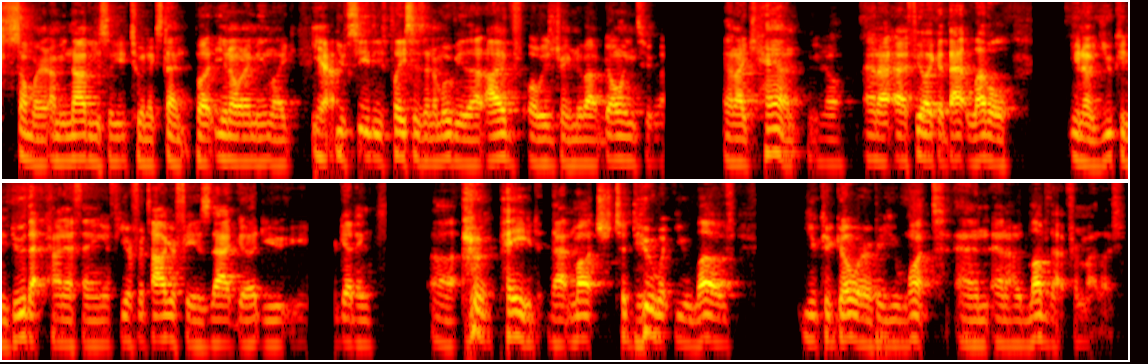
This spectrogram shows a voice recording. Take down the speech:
somewhere. I mean, obviously to an extent, but you know what I mean. Like, yeah, you see these places in a movie that I've always dreamed about going to, and I can. You know, and I, I feel like at that level, you know, you can do that kind of thing if your photography is that good. You you're getting uh, paid that much to do what you love, you could go wherever you want, and and I would love that for my life.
